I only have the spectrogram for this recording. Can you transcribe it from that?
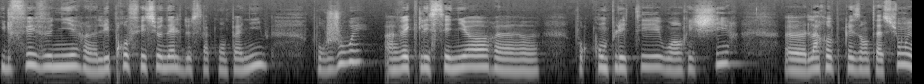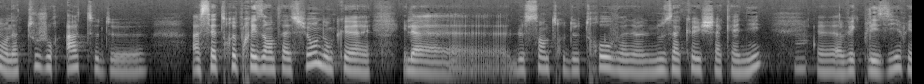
il fait venir les professionnels de sa compagnie pour jouer avec les seniors pour compléter ou enrichir la représentation et on a toujours hâte de, à cette représentation. Donc, le centre de Trove nous accueille chaque année mm. avec plaisir et,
